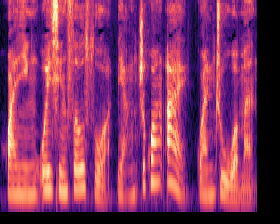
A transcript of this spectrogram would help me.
欢迎微信搜索“良知关爱”，关注我们。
